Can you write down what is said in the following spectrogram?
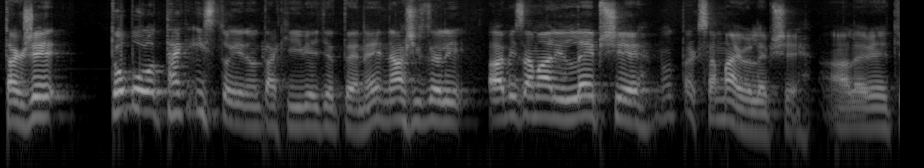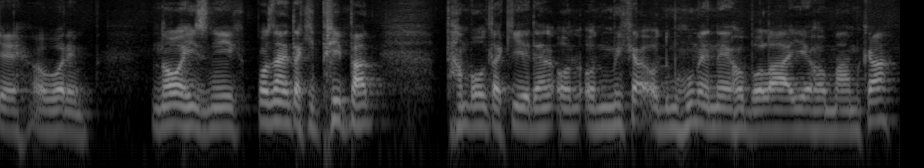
Takže to bolo takisto jedno taký, viete, ten, ne? naši chceli, aby sa mali lepšie, no tak sa majú lepšie. Ale viete, hovorím, mnohí z nich, poznám taký prípad, tam bol taký jeden, od, od, Micha, od Humeného bola jeho mamka,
